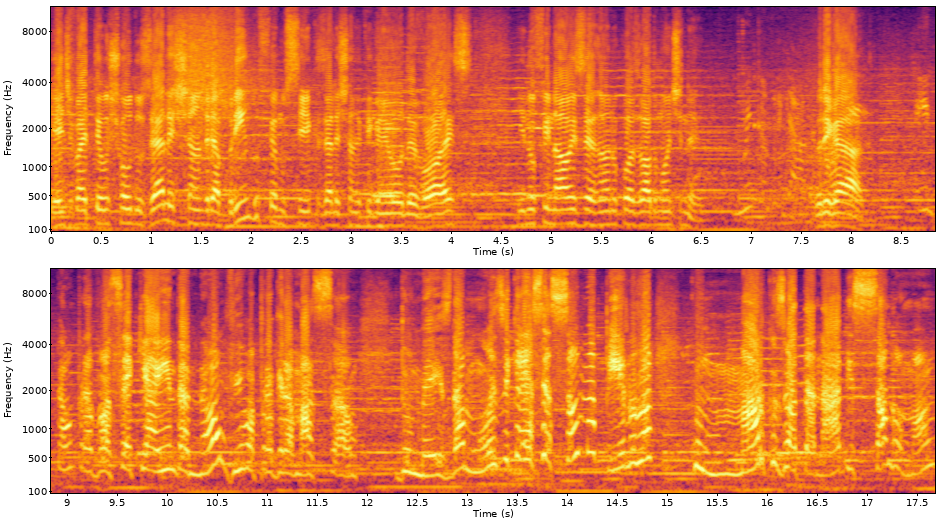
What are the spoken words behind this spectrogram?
e a gente vai ter o show do Zé Alexandre abrindo o FEMUSIC, Zé Alexandre que ganhou o The Voice, e no final encerrando com o Oswaldo Montenegro. Muito obrigada. Obrigado. Então, para você que ainda não viu a programação do mês da música, essa é só uma pílula com Marcos Watanabe Salomão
